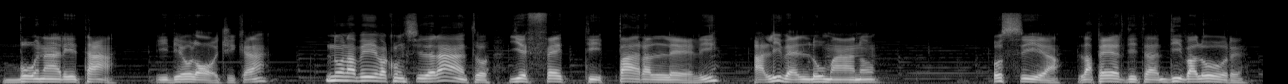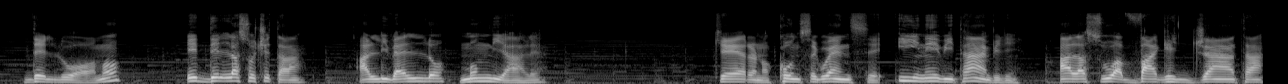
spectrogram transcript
bonarietà ideologica non aveva considerato gli effetti paralleli a livello umano, ossia la perdita di valore dell'uomo e della società a livello mondiale che erano conseguenze inevitabili alla sua vagheggiata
